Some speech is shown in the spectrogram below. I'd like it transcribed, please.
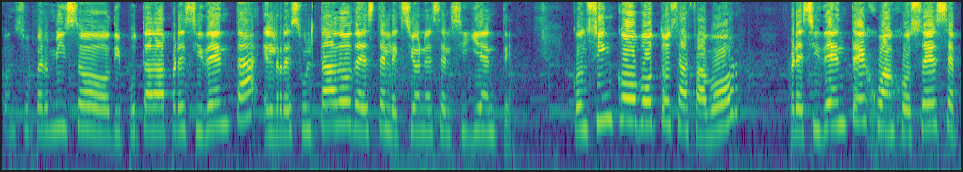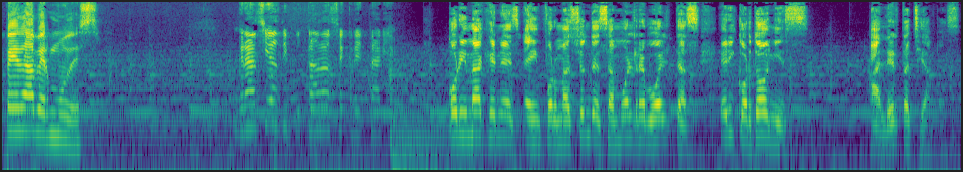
Con su permiso, diputada presidenta, el resultado de esta elección es el siguiente. Con cinco votos a favor, presidente Juan José Cepeda Bermúdez. Gracias, diputada secretaria. Por imágenes e información de Samuel Revueltas, Eric Ordóñez, Alerta Chiapas.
